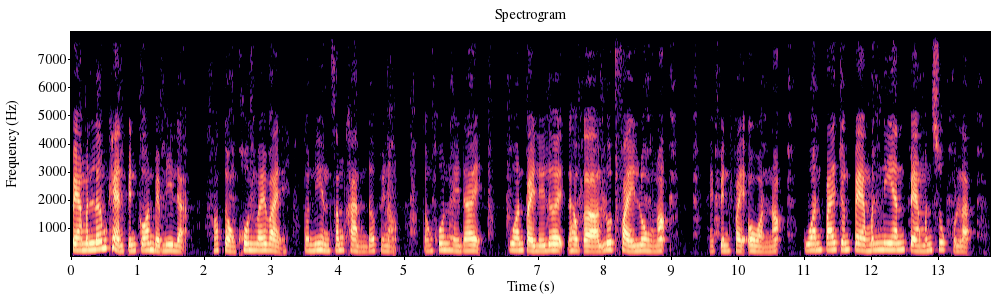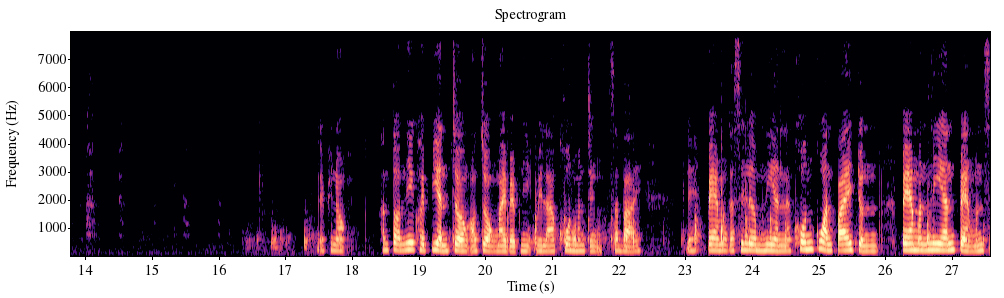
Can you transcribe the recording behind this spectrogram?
แป้งมันเริ่มแข็งเป็นก้อนแบบนี้แหละเฮาต้องคนไว้ๆตอนนี้เห็นสำคัญเด้อพี่น้องต้องคนให้ได้กวนไปเรื่อยๆ แล้วก็ลดไฟลงเนาะให้เป็นไฟอ่อนเนาะกวนไปจนแป้งมันเนียน แป้งมันสุกพุ่นละเด้พี่น้องขั้นตอนนี้ค่อยเปลี่ยนจองเอาจองใหม่แบบนี้ เวลาคนมันจึงสบาย เนี่ยแป้งมันก็สิเริ่มเนียนแล้วคนกวนไปจนแป้งมันเนียน แป้งมันใส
